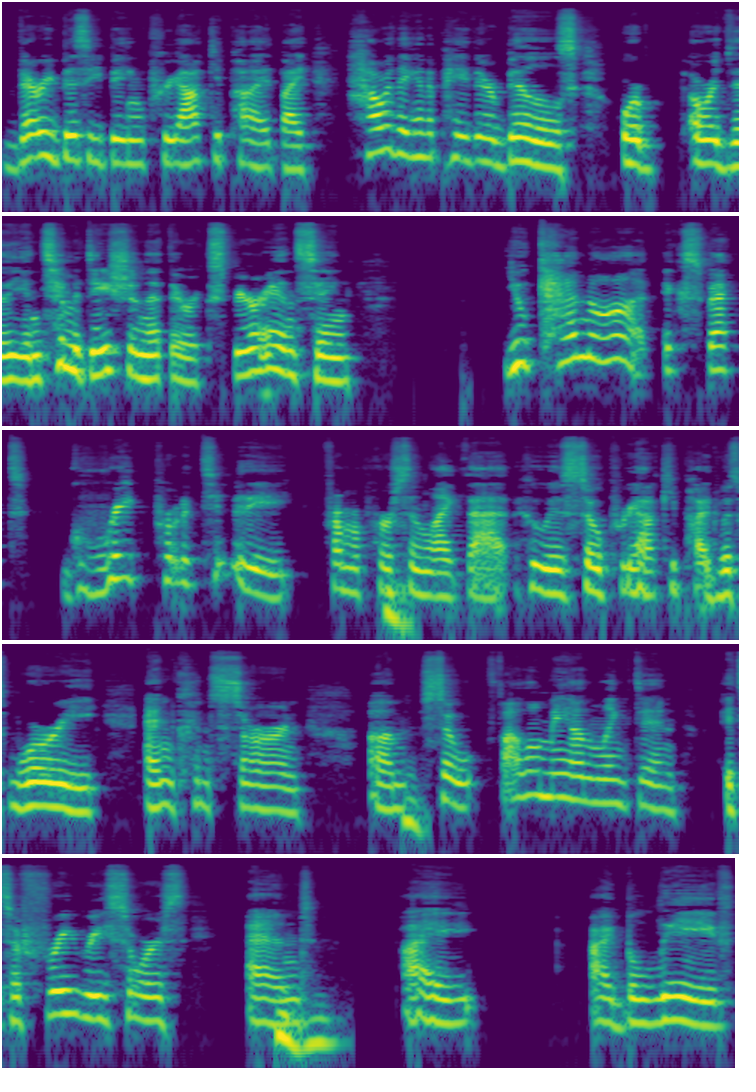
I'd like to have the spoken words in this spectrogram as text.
very busy being preoccupied by how are they going to pay their bills or or the intimidation that they're experiencing, you cannot expect great productivity from a person like that who is so preoccupied with worry and concern. Um, hmm. so follow me on LinkedIn. It's a free resource, and mm-hmm. I I believe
